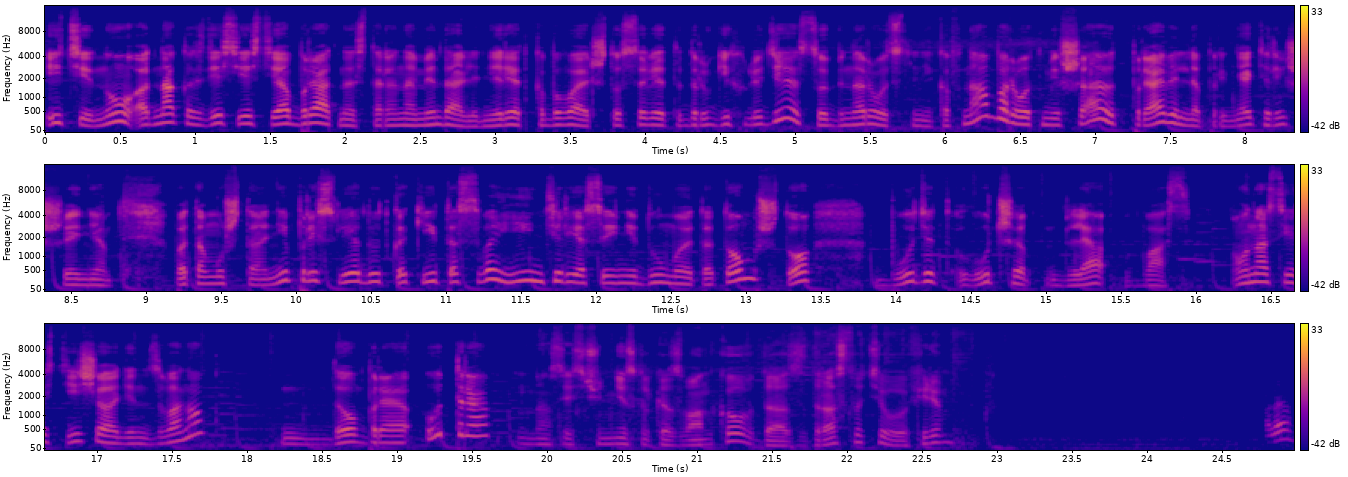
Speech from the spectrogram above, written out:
идти. Ну, однако здесь есть и обратная сторона медали. Нередко бывает, что советы других людей, особенно родственников, наоборот, мешают правильно принять решение, потому что они преследуют какие-то свои интересы и не думают о том, что будет лучше для вас. У нас есть еще один звонок. Доброе утро. У нас есть еще несколько звонков. Да, здравствуйте, в эфире. Алло?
